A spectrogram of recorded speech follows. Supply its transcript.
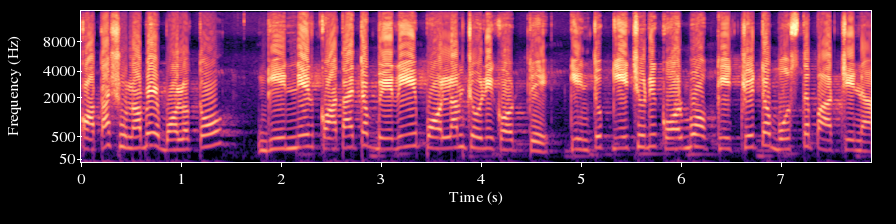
কথা শোনাবে বলো তো? গিন্নির কথায় তো বেরিয়ে পড়লাম চুরি করতে কিন্তু কি চুরি করব কিছুই তো বুঝতে পারছি না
